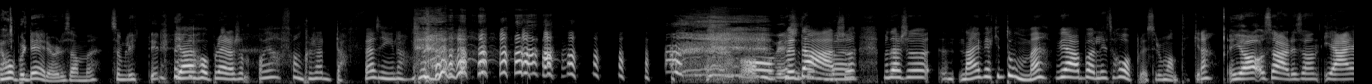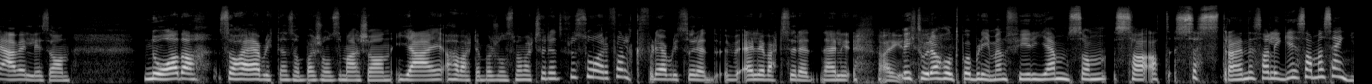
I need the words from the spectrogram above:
Jeg håper dere gjør det samme, som lytter. ja, jeg håper dere er sånn Å ja, faen, kanskje det er derfor jeg er singel, er Men det så, men det er så Nei, vi er ikke dumme. Vi er bare litt håpløse romantikere. Ja, og så er det sånn Jeg er veldig sånn Nå, da, så har jeg blitt en sånn person som er sånn Jeg har vært en person som har vært så redd for å såre folk. Fordi jeg har blitt så redd Eller vært så redd Nei, eller herregud. Victoria holdt på å bli med en fyr hjem som sa at søstera hennes har ligget i samme seng.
